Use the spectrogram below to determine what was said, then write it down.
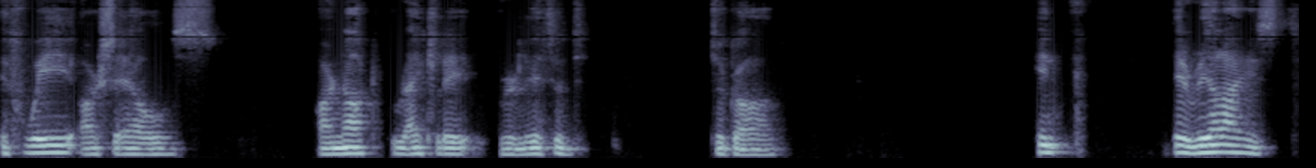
if we ourselves are not rightly related to God. In, they realized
